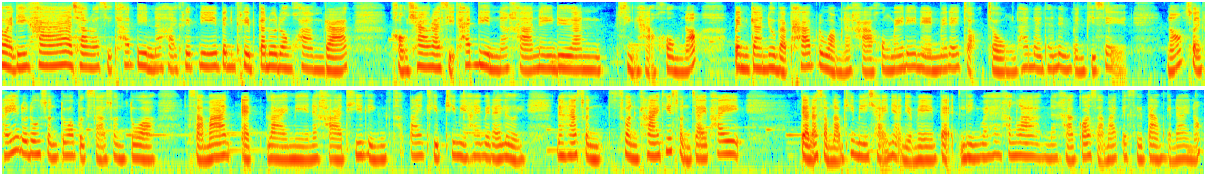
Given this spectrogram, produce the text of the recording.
สวัสดีค่ะ ชาวราศีธาตุดินนะคะ คลิปนี้เป็นคลิปการดูดวงความรักของชาวราศีธาตุดินนะคะ ในเดือนสิงหาคมเนาะเป็นการดูแบบภาพรวมนะคะ คงไม่ได้เน้นไม่ได้เจาะจง ท่านใดท่านหนึ่งเป็นพิเศษเนาะส่วนใครอยากดูดวงส่วนตัวปรึกษาส่วนตัว สามารถแอดไลน์เมย์นะคะ ที่ลิงก์ใต้คลิปที่มีให้ไปได้เลยนะคะ ส่วนส่วนใครที่สนใจไพ่ แต่ละสำหรับที่เมย์ใช้เนี่ยเดี๋ยวเมย์แปะลิงก์ไว้ให้ข้างล่างนะคะ ก็สามารถไปซื้อตามกันได้เนาะ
